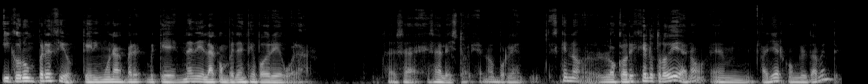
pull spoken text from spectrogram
y con un precio que ninguna que nadie en la competencia podría igualar. esa, es la historia, ¿no? Porque es que no, lo corrige el otro día, ¿no? ayer concretamente.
